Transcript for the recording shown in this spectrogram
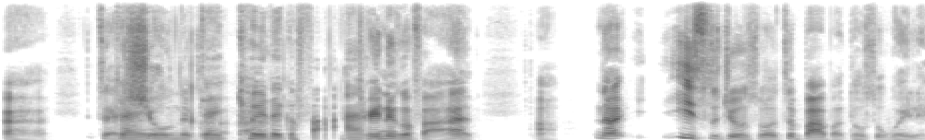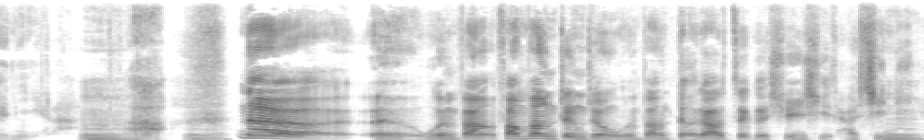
呃在修那个在推那个法案，推那个法案啊。那意思就是说，这爸爸都是为了你了。嗯啊，那呃文芳方方正正，文芳得到这个讯息，他心里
